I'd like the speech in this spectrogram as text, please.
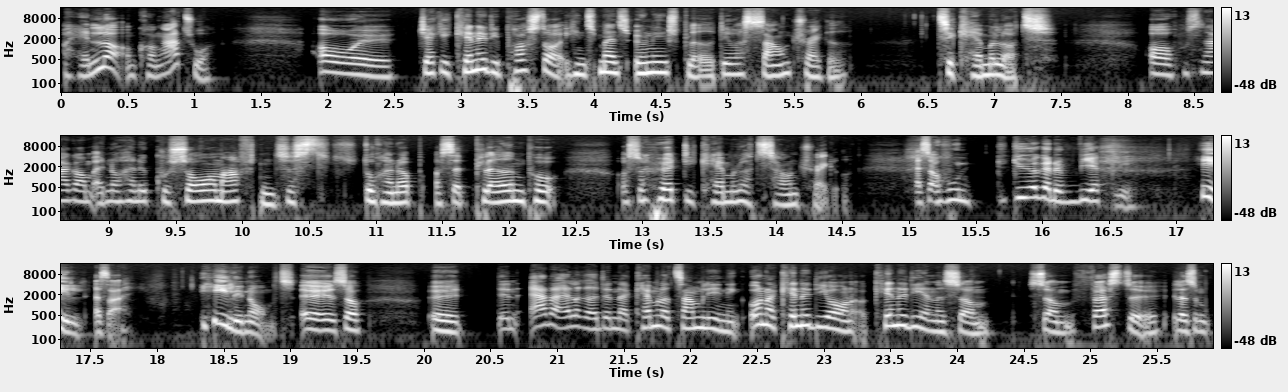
og handler om kong Arthur. Og øh, Jackie Kennedy påstår, at hendes mands yndlingsplade, det var soundtracket til Camelot. Og hun snakker om, at når han ikke kunne sove om aftenen, så stod han op og satte pladen på, og så hørte de Camelot-soundtracket. Altså, hun dyrker det virkelig helt, altså, helt enormt. Øh, så øh, den er der allerede, den der Camelot-sammenligning under Kennedy-årene, og Kennedy'erne som, som første, eller som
